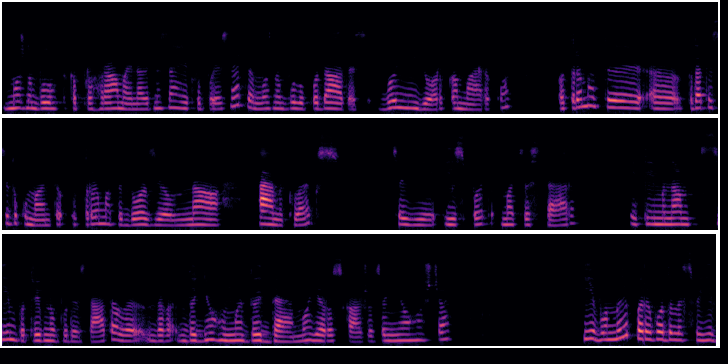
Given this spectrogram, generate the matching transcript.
можна було така програма, і навіть не знаю, як це пояснити, можна було податись в Нью-Йорк, Америку, отримати, е, подати всі документи, отримати дозвіл на NCLEX, це є іспит медсестер, який нам всім потрібно буде здати, але до нього ми дійдемо, я розкажу за нього ще. І вони переводили свої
